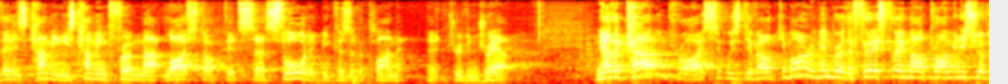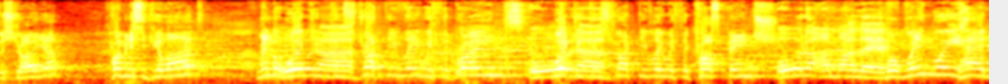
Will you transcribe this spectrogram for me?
that is coming is coming from uh, livestock that's uh, slaughtered because of a climate-driven drought. Now, the carbon price that was developed, you might remember the first female Prime Minister of Australia, Prime Minister Gillard. Remember working constructively with the Greens, working constructively with the crossbench. Order on my left. Well, when we had,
